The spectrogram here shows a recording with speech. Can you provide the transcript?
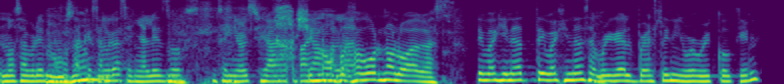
no sabremos hasta que salga señales dos, señor Ay, no, por favor, no lo hagas. ¿Te, imaginas, te imaginas a Abigail Breslin y Rory Culkin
